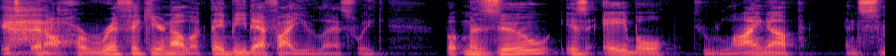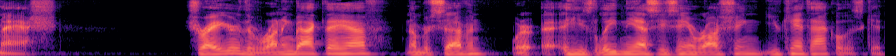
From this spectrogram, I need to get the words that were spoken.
It's been a horrific year. Now, look, they beat FIU last week, but Mizzou is able to line up and smash. Schrader, the running back they have, number seven, what- uh, he's leading the SEC in rushing. You can't tackle this kid.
